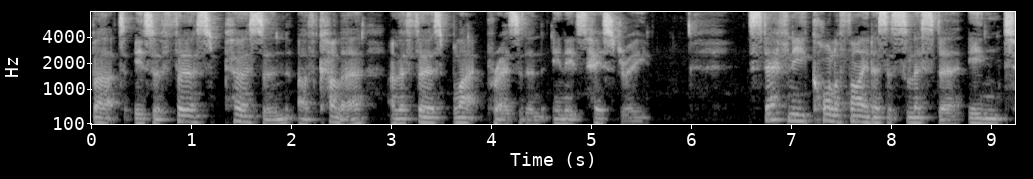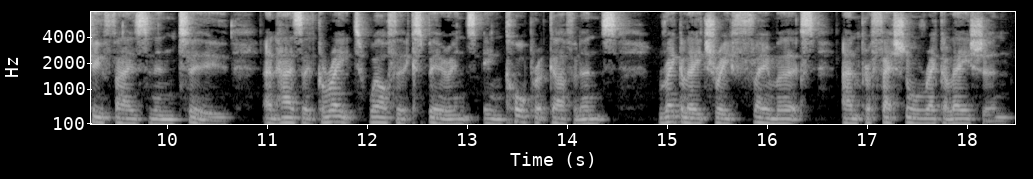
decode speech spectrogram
but is the first person of colour and the first black president in its history. Stephanie qualified as a solicitor in 2002 and has a great wealth of experience in corporate governance, regulatory frameworks, and professional regulation.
